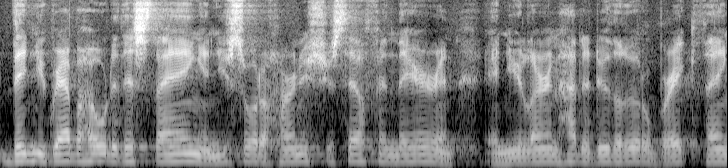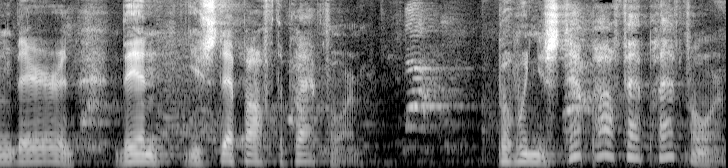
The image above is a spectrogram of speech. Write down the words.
then you grab a hold of this thing and you sort of harness yourself in there and, and you learn how to do the little brake thing there. And then you step off the platform. But when you step off that platform,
